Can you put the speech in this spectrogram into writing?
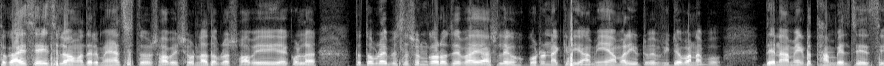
তো গাইস এই ছিল আমাদের ম্যাচ তো সবই শুনলা তোমরা সবই ইয়ে করলা। তো তোমরা বিশ্লেষণ করো যে ভাই আসলে ঘটনা কি? আমি আমার ইউটিউবে ভিডিও বানাবো। দেন আমি একটা থাম্বেল চেয়েছি।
